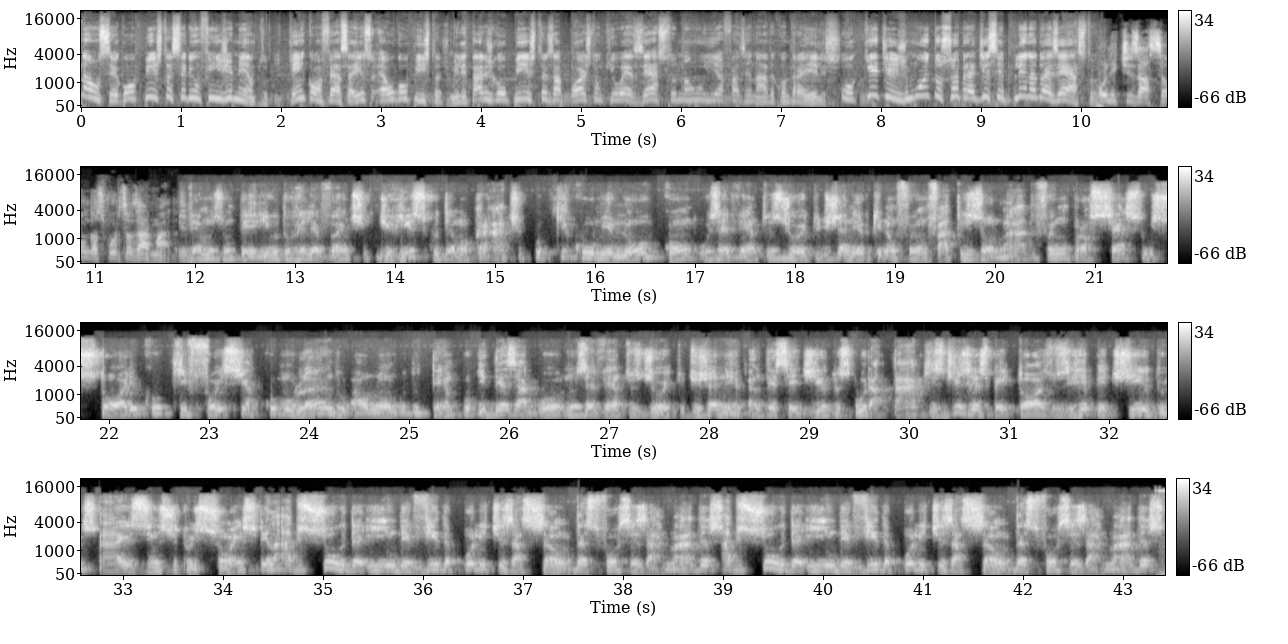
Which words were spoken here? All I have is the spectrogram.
Não ser golpista seria um fingimento. E quem confessa isso é o golpista. Os militares golpistas apostam que o exército não ia fazer nada contra eles. O que diz muito sobre a disciplina do exército. Politização das Forças Armadas. Vivemos um período relevante de risco democrático que culminou com os eventos de 8 de janeiro, que não foi um fato isolado, foi um processo histórico que foi se acumulando ao longo do tempo e desagou nos eventos de 8 de janeiro, antecedidos por ataques ataques desrespeitosos e repetidos às instituições, pela absurda e indevida politização das Forças Armadas, absurda e indevida politização das Forças Armadas.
